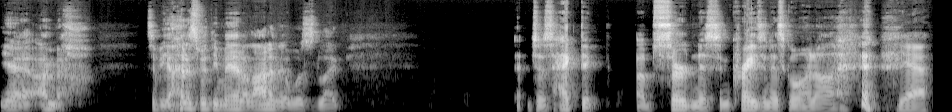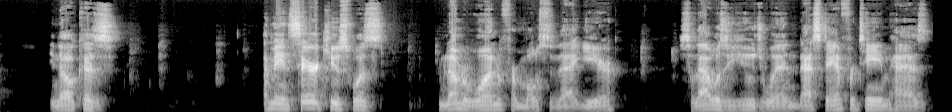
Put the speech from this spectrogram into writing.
Yeah, I'm. To be honest with you, man, a lot of it was like just hectic absurdness and craziness going on. yeah. You know, because I mean, Syracuse was number one for most of that year. So that was a huge win. That Stanford team has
